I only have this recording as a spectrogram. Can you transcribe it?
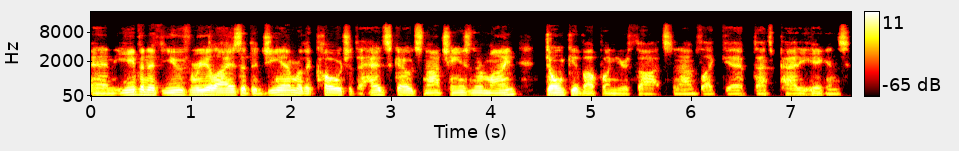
And even if you realize that the gm or the coach or the head scout's not changing their mind don't give up on your thoughts. And i was like yeah, that's patty higgins.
